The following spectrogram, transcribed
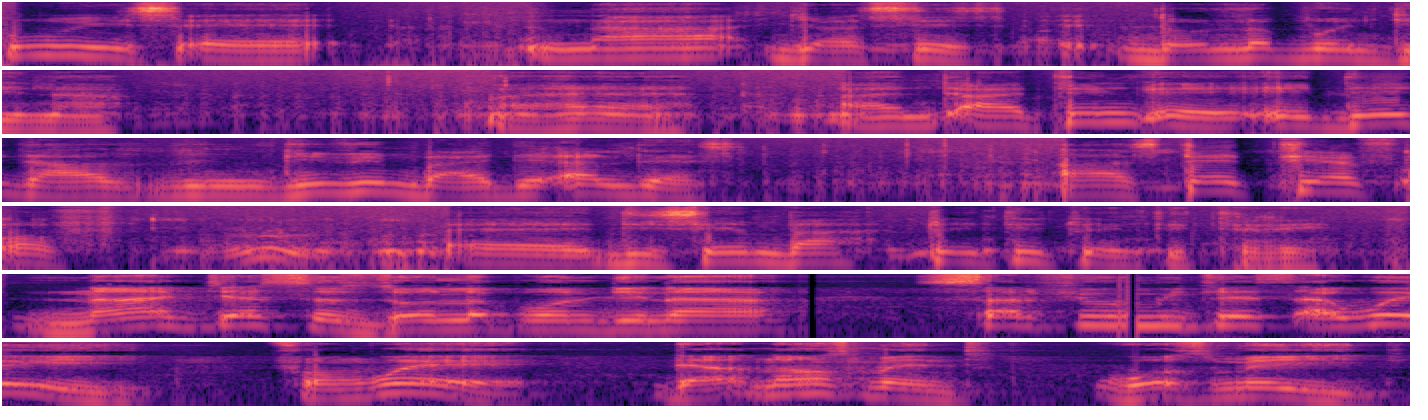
who is uh, now Justice Dolabundina. Uh -huh. And I think a, a date has been given by the elders as 30th of uh, December 2023. Now Justice Dolabundina sat few meters away from where the announcement was made.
